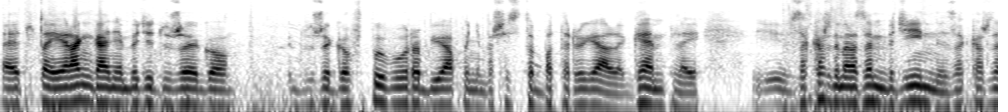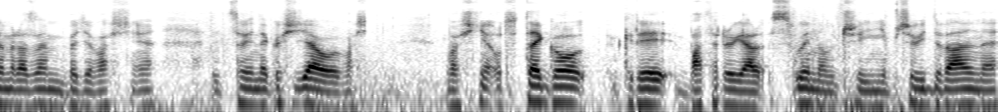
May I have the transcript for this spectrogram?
e, tutaj ranga nie będzie dużego, dużego wpływu robiła, ponieważ jest to Battle Royale, gameplay. I za każdym razem będzie inny, za każdym razem będzie właśnie co innego się działo. Właśnie, właśnie od tego gry Battle Royale słyną, czyli nieprzewidywalne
